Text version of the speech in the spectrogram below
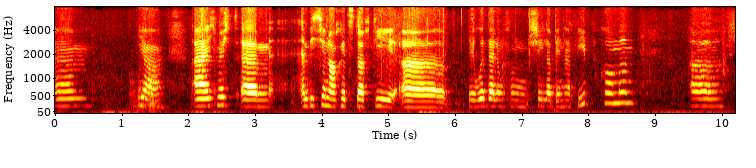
Ähm, ja, äh, ich möchte ähm, ein bisschen auch jetzt auf die äh, Beurteilung von Sheila Ben Habib kommen. Äh,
